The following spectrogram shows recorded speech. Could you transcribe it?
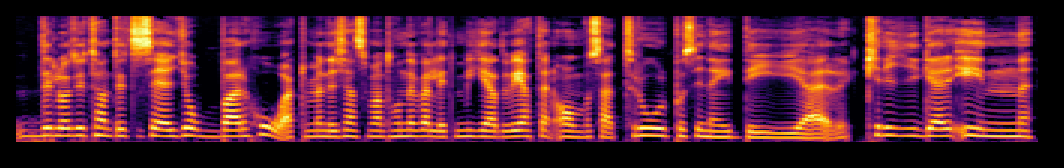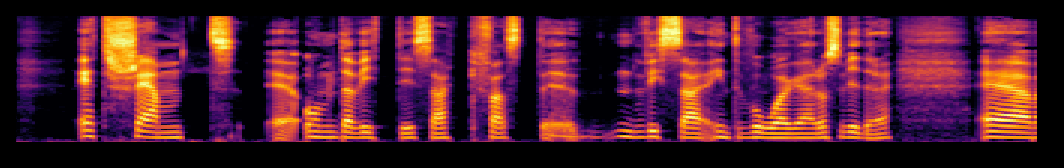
det låter ju töntigt att säga jobbar hårt, men det känns som att hon är väldigt medveten om och så här, tror på sina idéer, krigar in ett skämt eh, om David Isak fast eh, vissa inte vågar och så vidare. Eh,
